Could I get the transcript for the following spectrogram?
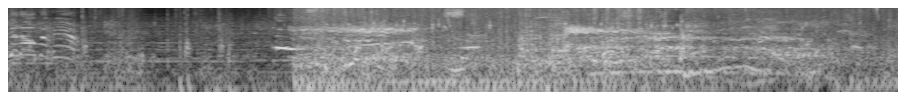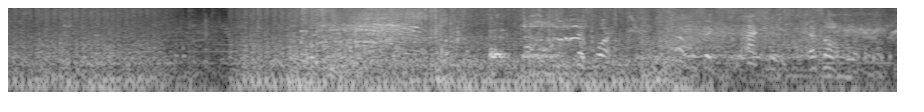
Get over here! Guess what? That was exactly as awful as it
